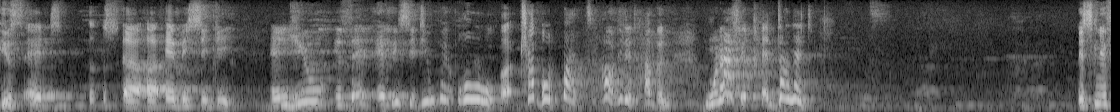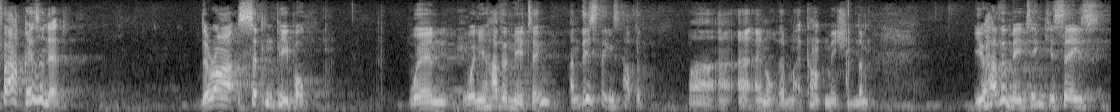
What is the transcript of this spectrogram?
you said uh, uh, ABCD. And you, you said ABCD. We're all uh, troubled, but how did it happen? Munafiq had done it. It's nifaq, isn't it? There are certain people, when, when you have a meeting, and these things happen. Uh, I, I know them, I can't mention them. You have a meeting, he says,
